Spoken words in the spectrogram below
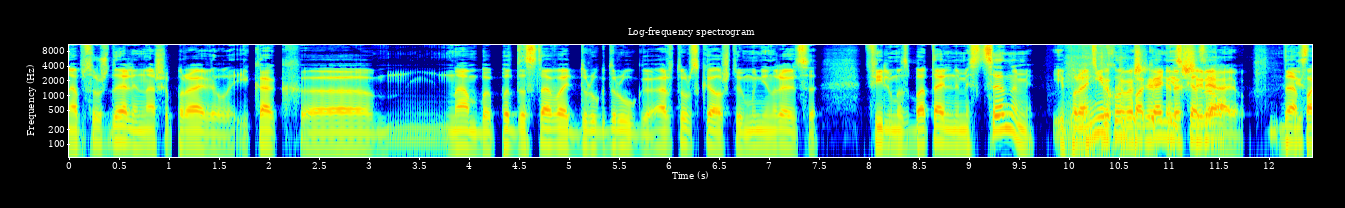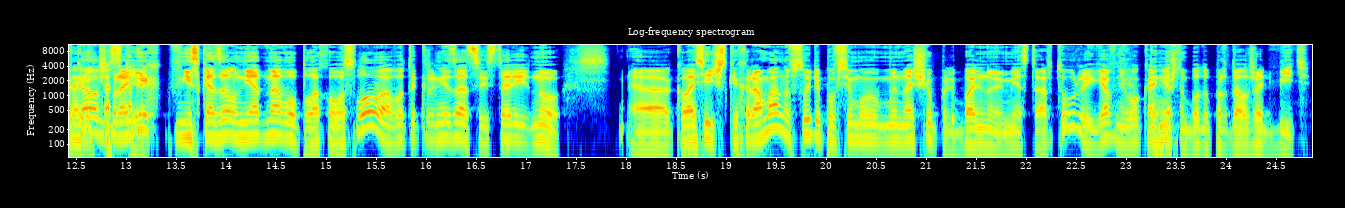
обсуждали наши правила и как э, нам бы подоставать друг друга, Артур сказал, что ему не нравятся фильмы с батальными сценами, и про Я них он пока не сказал. Да, пока он про них не сказал ни одного плохого слова, а вот экранизация истории, ну, классических романов, судя по всему, мы нащупали больное место Артура, и я в него, конечно, буду продолжать бить.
